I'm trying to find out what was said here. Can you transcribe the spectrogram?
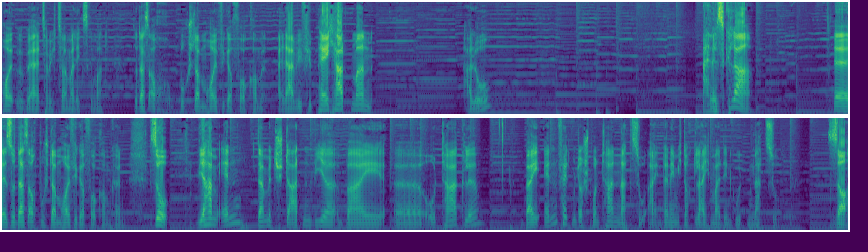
Ja, jetzt habe ich zweimal X gemacht. Sodass auch Buchstaben häufiger vorkommen. Alter, wie viel Pech hat man? Hallo? Alles klar äh, sodass auch Buchstaben häufiger vorkommen können. So, wir haben N, damit starten wir bei äh, Otakle. Bei N fällt mir doch spontan Natsu ein. Dann nehme ich doch gleich mal den guten Natsu. So,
